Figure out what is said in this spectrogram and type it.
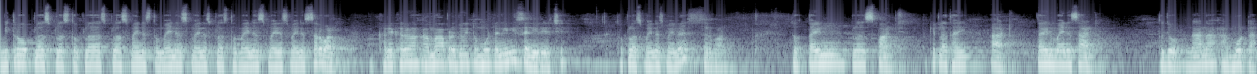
મિત્રો પ્લસ પ્લસ તો પ્લસ પ્લસ માઇનસ તો માઇનસ માઇનસ પ્લસ તો માઇનસ માઇનસ માઇનસ સરવાળો. ખરેખર આમાં આપણે જોઈએ તો મોટાની નિશાની રહે છે. તો પ્લસ માઇનસ માઇનસ સરવાળો. તો ત્રણ પ્લસ પાંચ, તો કેટલા થાય? આઠ. ત્રણ માઇનસ આઠ. તો જો નાના, મોટા,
